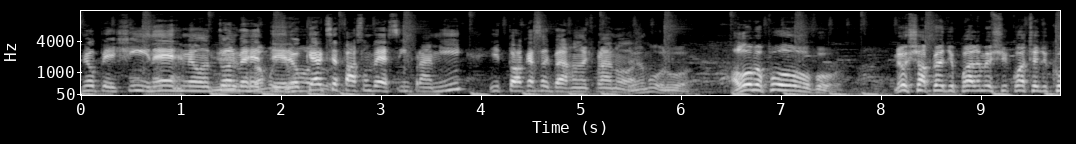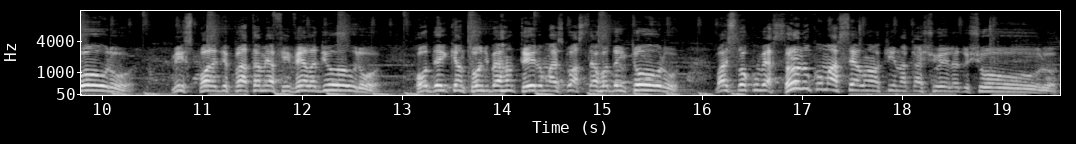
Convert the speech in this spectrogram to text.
meu peixinho, né? Meu Antônio Isso, Berreteiro, eu quero que você faça um versinho pra mim e toque essa berrante pra nós. Demorou. Alô, meu povo! Meu chapéu de palha, meu chicote é de couro. Minha espora de prata, minha fivela de ouro. Rodei que Antônio Berranteiro, mas gosto é rodei em touro. Mas estou conversando com o Marcelão aqui na Cachoeira do Choro.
